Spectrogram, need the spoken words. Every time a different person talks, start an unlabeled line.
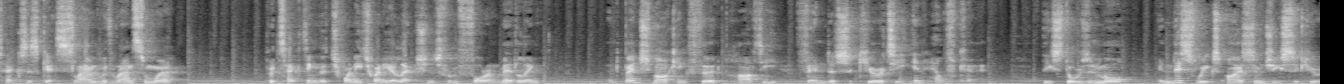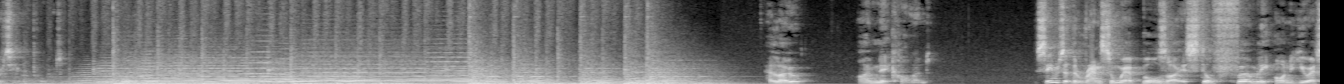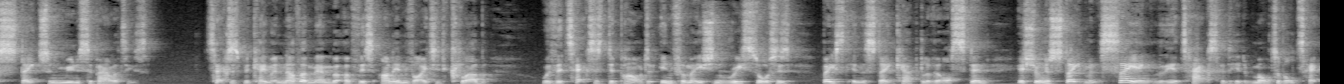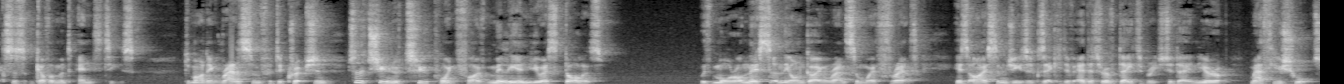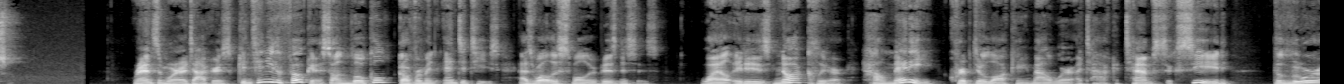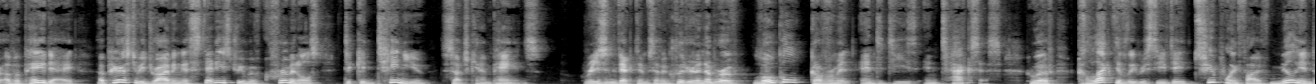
Texas gets slammed with ransomware, protecting the 2020 elections from foreign meddling, and benchmarking third party vendor security in healthcare. These stories and more in this week's ISMG Security Report. Hello, I'm Nick Holland. It seems that the ransomware bullseye is still firmly on US states and municipalities. Texas became another member of this uninvited club, with the Texas Department of Information Resources, based in the state capital of Austin, issuing a statement saying that the attacks had hit multiple Texas government entities, demanding ransom for decryption to the tune of 2.5 million US dollars. With more on this and the ongoing ransomware threat, is ISMG's executive editor of Data Breach Today in Europe, Matthew Schwartz.
Ransomware attackers continue to focus on local government entities as well as smaller businesses. While it is not clear how many crypto locking malware attack attempts succeed, the lure of a payday appears to be driving a steady stream of criminals to continue such campaigns. Recent victims have included a number of local government entities in Texas who have collectively received a $2.5 million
